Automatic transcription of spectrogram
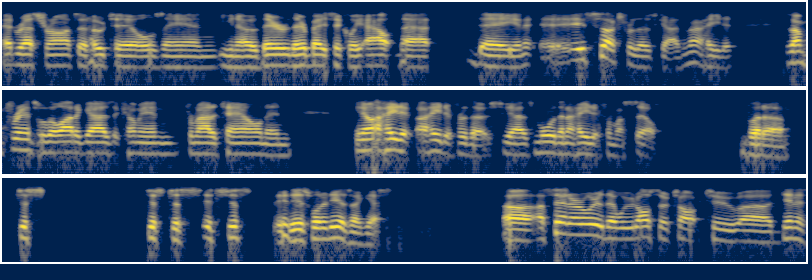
at restaurants, at hotels, and you know they're they're basically out that day, and it, it sucks for those guys, and I hate it because I'm friends with a lot of guys that come in from out of town, and you know I hate it. I hate it for those guys more than I hate it for myself. But uh, just, just, just, it's just it is what it is, I guess. Uh, I said earlier that we would also talk to uh, Dennis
